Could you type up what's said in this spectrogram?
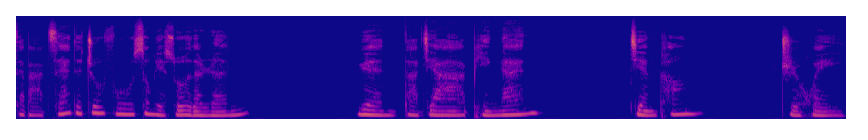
再把慈爱的祝福送给所有的人，愿大家平安、健康、智慧、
